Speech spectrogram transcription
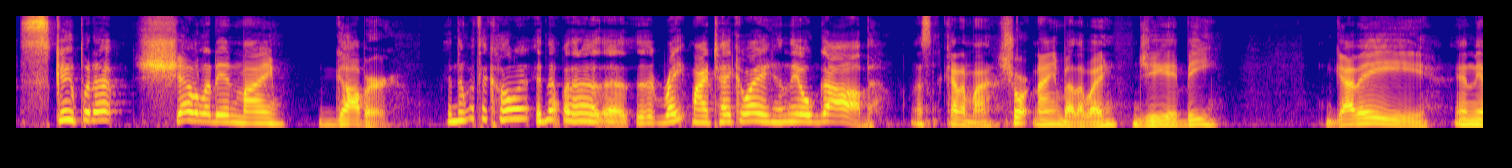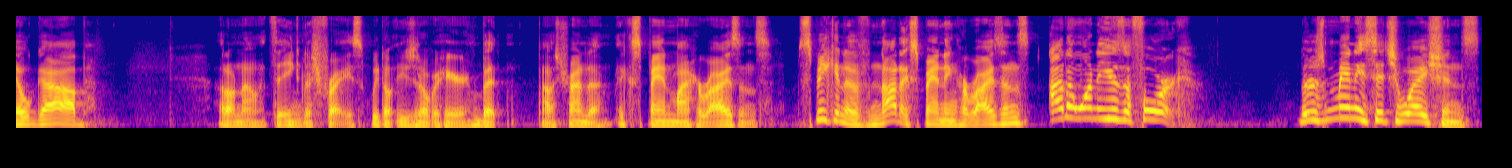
scoop it up, shovel it in my gobber. Isn't that what they call it? Isn't that what uh, rate my takeaway in the old gob? That's kind of my short name, by the way. G A B. Gabi in the old gob. I don't know. It's an English phrase. We don't use it over here, but I was trying to expand my horizons. Speaking of not expanding horizons, I don't want to use a fork. There's many situations.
